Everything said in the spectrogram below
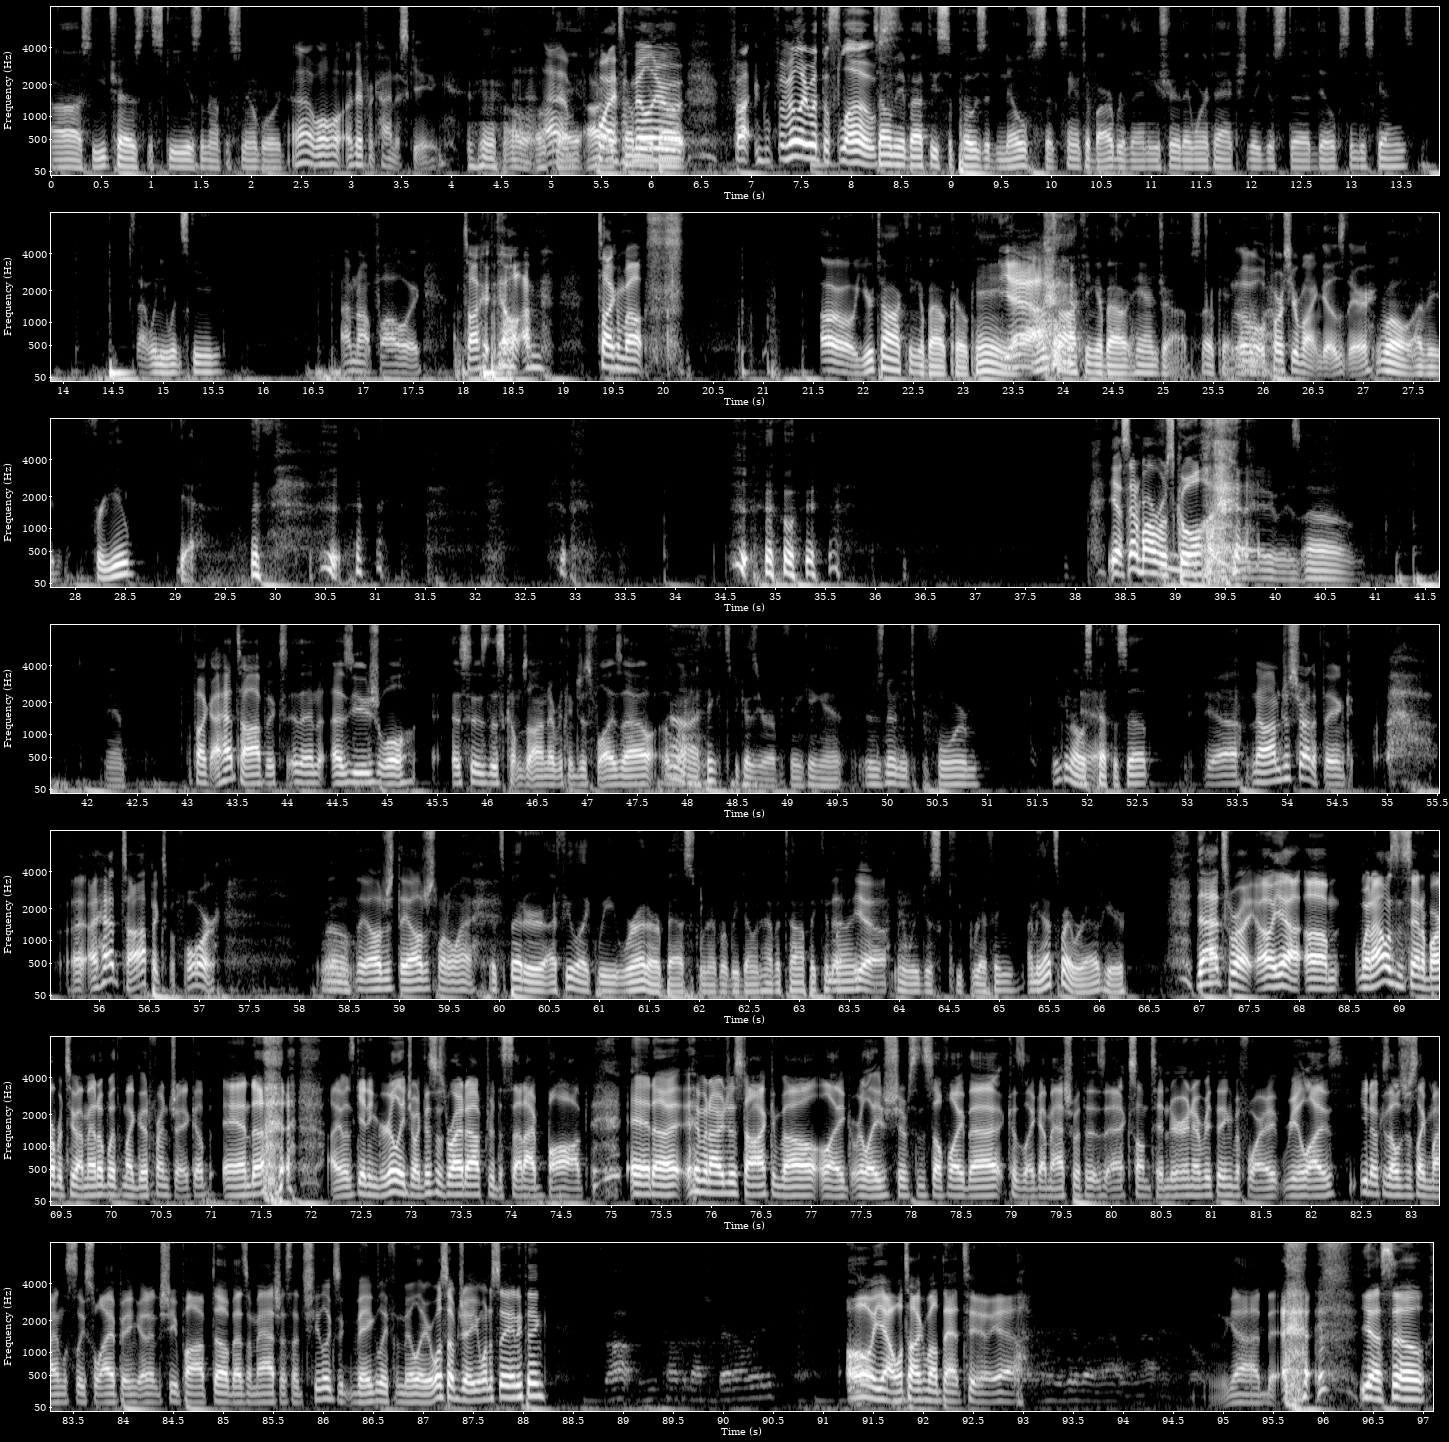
Uh, so you chose the skis and not the snowboard. Uh, well, a different kind of skiing. oh, okay. I'm All quite right, familiar, familiar with the slopes. Tell me about these supposed MILFs at Santa Barbara then. Are you sure they weren't actually just uh, DILFs in disguise? Is that when you went skiing? I'm not following. I'm talking. No, I'm talking about. Oh, you're talking about cocaine. Yeah. I'm talking about hand jobs. Okay. Oh, of course, your mind goes there. Well, I mean, for you, yeah. Yeah, Santa Barbara was cool. Anyways, um, man. Fuck, I had topics, and then as usual, as soon as this comes on, everything just flies out. No, my- I think it's because you're overthinking it. There's no need to perform. We can always Yeah. cut this up. yeah, no, I'm just trying to think. I, I had topics before. Well, they all just they all just went away. it's better. I feel like we we're at our best whenever we don't have a topic in That- mind. yeah. And we just keep riffing. I mean, that's why we're out here. That's right. Oh yeah. Um, when I was in Santa Barbara too, I met up with my good friend Jacob, and uh, I was getting really drunk. This was right after the set I bombed, and uh, him and I were just talking about like relationships and stuff like that. Cause like I matched with his ex on Tinder and everything before I realized, you know, cause I was just like mindlessly swiping, and she popped up as a match. I said she looks vaguely familiar. What's up, Jay? You want to say anything? Stop. Did you talk about your bet already? Oh yeah, we'll talk about that too. Yeah. Forget about that one. That God. yeah, so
